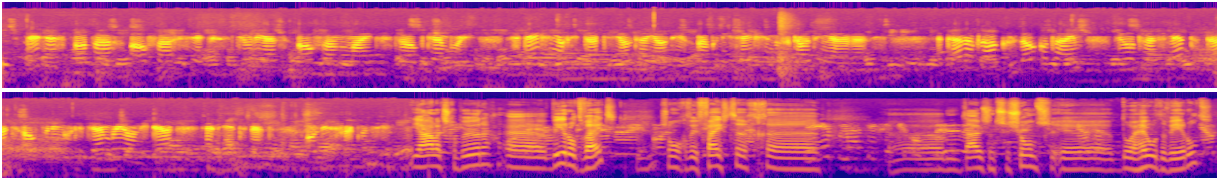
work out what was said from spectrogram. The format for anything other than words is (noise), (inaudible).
Dit is Papa Alpha 6, Julius Alpha Mike Stroke Cambry. Station of Duck Yota Yoti Organization Scouting Netherlands. At 10 o'clock local time, we will transmit the Dutch opening of the Cambry on the air and internet on this frequency. Jaarlijks gebeuren, uh, wereldwijd. Zo ongeveer 50 uh, uh, duizend stations eh, door heel de wereld.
